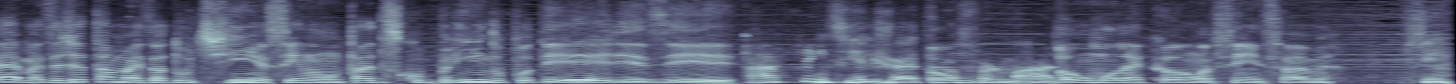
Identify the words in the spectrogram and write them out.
É, mas ele já tá mais adultinho, assim, não tá descobrindo poderes e Ah, sim, sim, ele já é Tão- transformado. tão molecão, assim, sabe? Sim.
